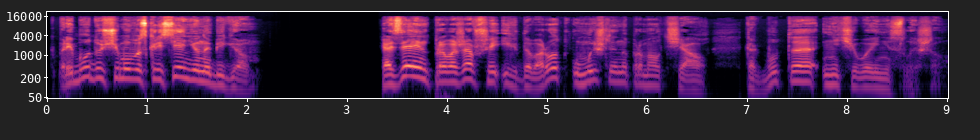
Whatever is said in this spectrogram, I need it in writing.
К прибудущему воскресенью набегем. Хозяин, провожавший их до ворот, умышленно промолчал, как будто ничего и не слышал.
